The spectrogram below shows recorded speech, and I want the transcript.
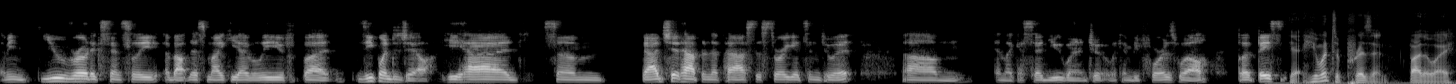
I mean, you wrote extensively about this, Mikey, I believe, but Zeke went to jail. He had some bad shit happen in the past. The story gets into it. Um, and like I said, you went into it with him before as well. But basically, yeah, he went to prison, by the way.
